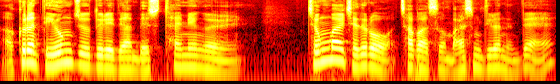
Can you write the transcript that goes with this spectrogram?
어, 그런 대형주들에 대한 매수 타이밍을 정말 제대로 잡아서 말씀드렸는데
